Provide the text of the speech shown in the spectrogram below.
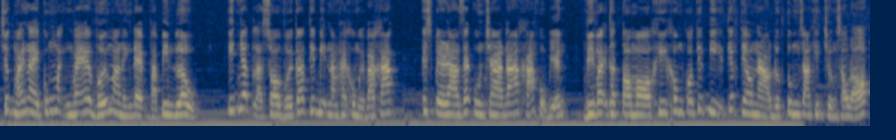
Chiếc máy này cũng mạnh mẽ với màn hình đẹp và pin lâu, ít nhất là so với các thiết bị năm 2013 khác. Xperia Z Ultra đã khá phổ biến, vì vậy thật tò mò khi không có thiết bị tiếp theo nào được tung ra thị trường sau đó.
